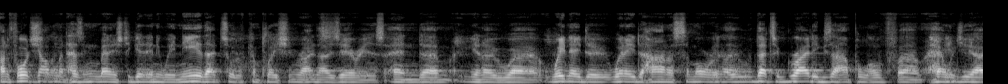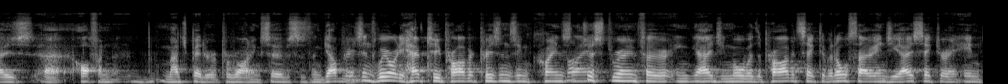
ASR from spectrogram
unfortunately, government hasn't managed to get anywhere near that sort of completion rate in those areas. And um, you know, uh, we need to we need to harness some more. You know, that's a great example of um, how NGOs uh, often much better at providing services than government. Prisons, we already have two private prisons in Queensland. Not just room for engaging more with the private sector, but also NGO sector in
